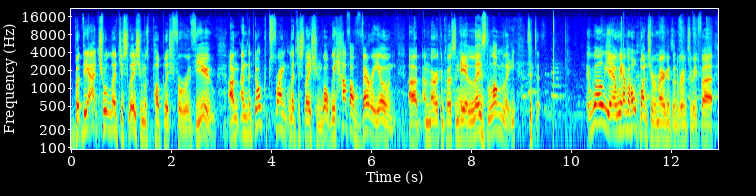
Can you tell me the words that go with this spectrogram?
but the actual legislation was published for review. Um, and the Dodd Frank legislation, well, we have our very own uh, American person here, Liz Lumley, to. T- well, yeah, we have a whole bunch of Americans in the room, to be fair.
